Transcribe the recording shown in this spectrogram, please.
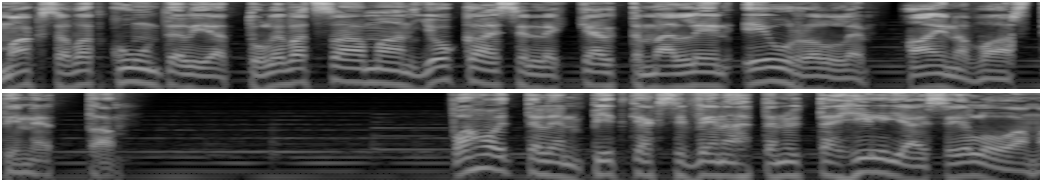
maksavat kuuntelijat tulevat saamaan jokaiselle käyttämälleen eurolle aina vastinetta. Pahoittelen pitkäksi venähtänyttä hiljaiseloa,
